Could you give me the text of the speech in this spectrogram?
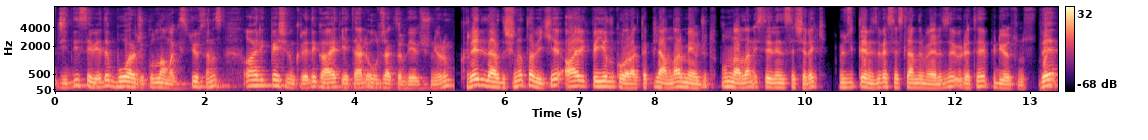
ciddi seviyede bu aracı kullanmak istiyorsanız aylık 5000 kredi gayet yeterli olacaktır diye düşünüyorum. Krediler dışında tabii ki aylık ve yıllık olarak da planlar mevcut. Bunlardan istediğinizi seçerek müziklerinizi ve seslendirmelerinizi üretebiliyorsunuz. Ve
